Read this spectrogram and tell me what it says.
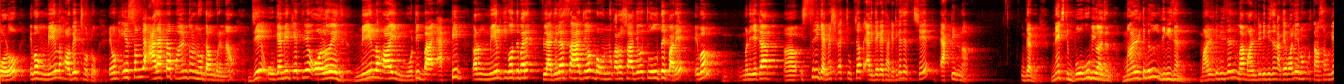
বড় এবং মেল হবে ছোট। এবং এর সঙ্গে আর একটা পয়েন্ট তোমরা নোট ডাউন করে নাও, যে উগ্যামির ক্ষেত্রে অলওয়েজ মেল হয় মোটিভ বা অ্যাক্টিভ, কারণ মেল কি করতে পারে? ফ্ল্যাজেলার সাহায্যে হোক বা অন্য কারোর সাহায্যে হোক চলতে পারে এবং মানে যেটা স্ত্রী গ্যামেট সেটা চুপচাপ এক জায়গায় থাকে, ঠিক আছে? সে অ্যাক্টিভ না। উগামি নেক্সট বহু বিভাজন মাল্টিপল ডিভিশন মাল্টিভিশন বা মাল্টি ডিভিশন কাকে বলে এবং তার সঙ্গে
